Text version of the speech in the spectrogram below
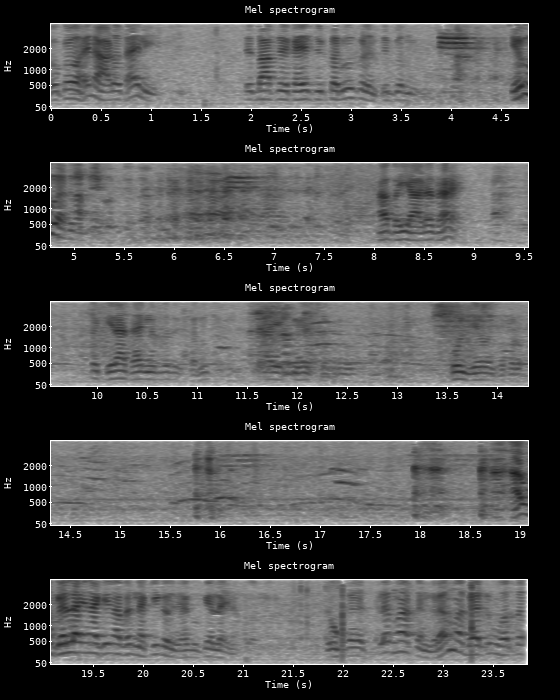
છોકરો હોય ને, આડો થાય ને, તે બાપ ને કહે ચૂપ કરવું પડે ચૂપ કરવું આ હા, ભાઈ, આડો થાય. તો ખીરા સાહેબ ને બધું કરવું એક મિનિટ છોકરો ફૂલ જેવો છોકરો. આ ઉકેલાઈ નાખીને આપણે નક્કી કર્યું છે આ ઉકેલાઈ નાખવાનું. કરે એટલે સંગ્રામમાં બેડરૂમ હોતો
